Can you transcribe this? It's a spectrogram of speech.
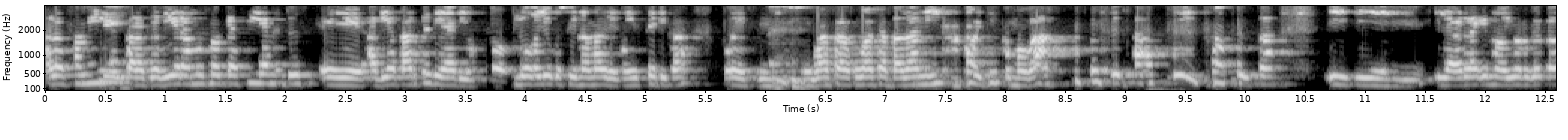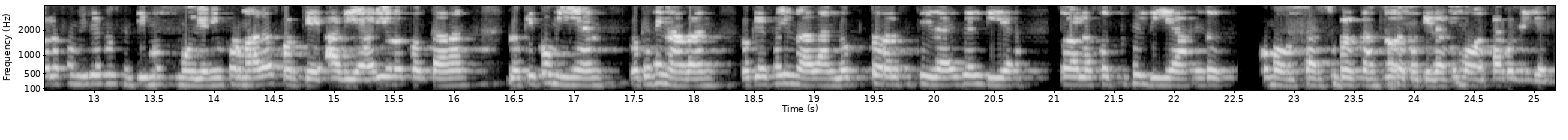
a las familias sí. para que viéramos lo que hacían, entonces eh, había parte diario. Luego yo que soy una madre muy histérica, pues WhatsApp, WhatsApp a Dani, oye, ¿cómo va? y, y, y, la verdad que no, yo creo que todas las familias nos sentimos muy bien informadas porque a diario nos contaban lo que comían, lo que cenaban, lo que desayunaban, lo, todas las actividades del día, todas las fotos del día, entonces como estar súper tranquilo porque era como estar con ellos.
